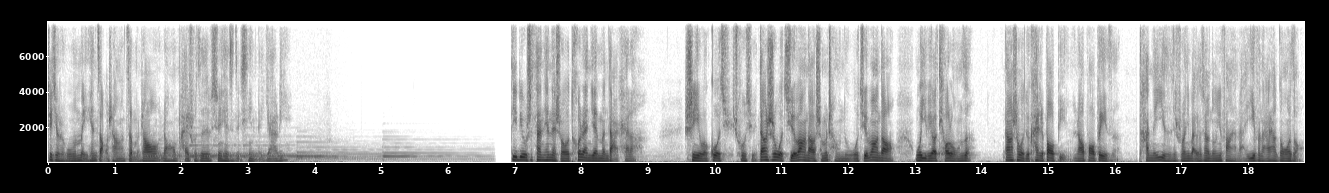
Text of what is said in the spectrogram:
这就是我们每天早上怎么着，然后排除自宣泄自己心里的压力。第六十三天的时候，突然间门打开了，示意我过去出去。当时我绝望到什么程度？我绝望到我以为要调笼子。当时我就开始抱饼，然后抱被子。他那意思就是说，你把所有东西放下来，衣服拿上，跟我走。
